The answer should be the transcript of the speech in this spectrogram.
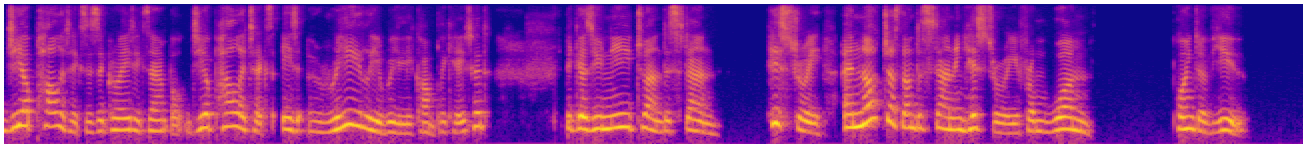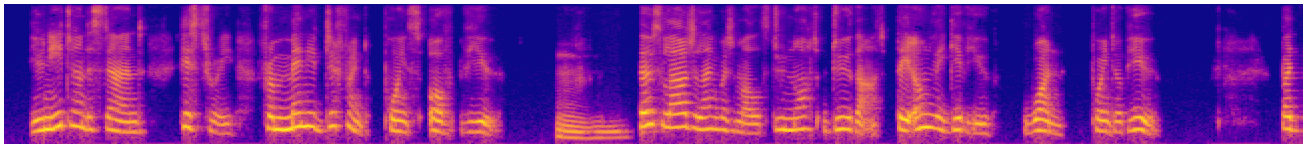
geopolitics is a great example geopolitics is really really complicated because you need to understand history and not just understanding history from one point of view. You need to understand history from many different points of view. Mm-hmm. Those large language models do not do that. They only give you one point of view. But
